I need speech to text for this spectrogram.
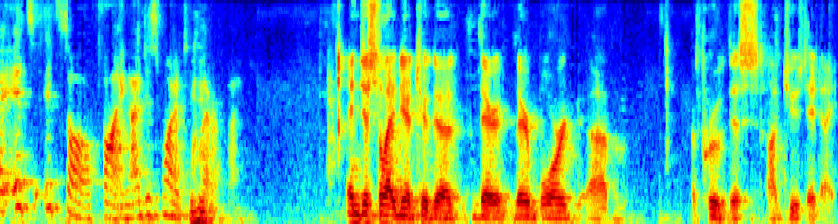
I- It's, it's all fine. I just wanted to Mhm. clarify. And just to let you know, to the, their, their board um, approved this on Tuesday night.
